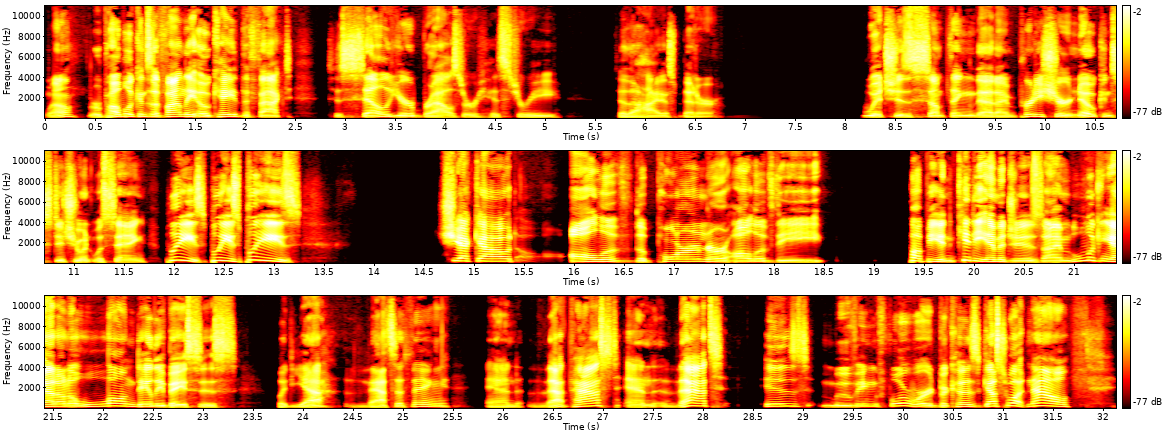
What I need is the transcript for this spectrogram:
well, Republicans have finally okayed the fact to sell your browser history to the highest bidder, which is something that I'm pretty sure no constituent was saying, please, please, please check out all of the porn or all of the puppy and kitty images I'm looking at on a long daily basis. But yeah, that's a thing. And that passed, and that is moving forward because guess what? Now,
